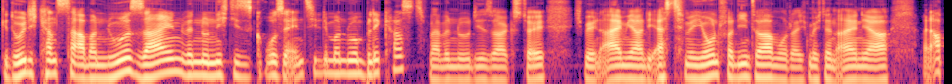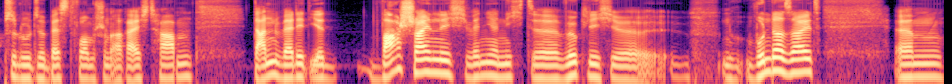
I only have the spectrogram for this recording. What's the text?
geduldig kannst du aber nur sein, wenn du nicht dieses große Endziel immer nur im Blick hast. Weil wenn du dir sagst, hey, ich will in einem Jahr die erste Million verdient haben oder ich möchte in einem Jahr meine absolute Bestform schon erreicht haben, dann werdet ihr wahrscheinlich, wenn ihr nicht äh, wirklich äh, ein Wunder seid, ähm,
